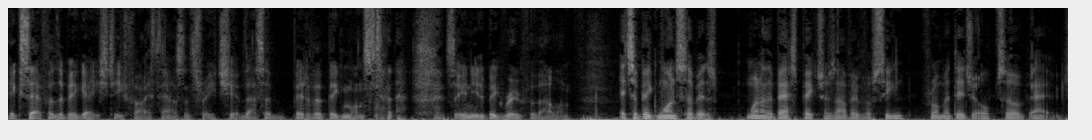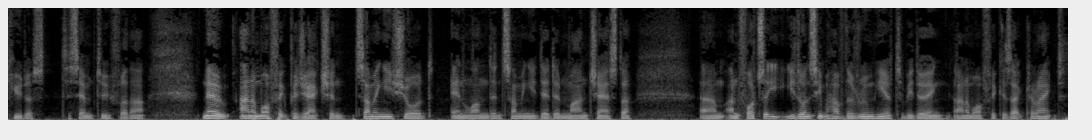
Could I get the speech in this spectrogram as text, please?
except for the big HT 5003 chip. That's a bit of a big monster, so you need a big room for that one. It's a big monster, but it's one of the best pictures I've ever seen from a digital. So uh, kudos to Sim2 for that. Now, anamorphic projection, something you showed in London, something you did in Manchester. Um, unfortunately, you don't seem to have the room here to be doing anamorphic. Is that correct?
